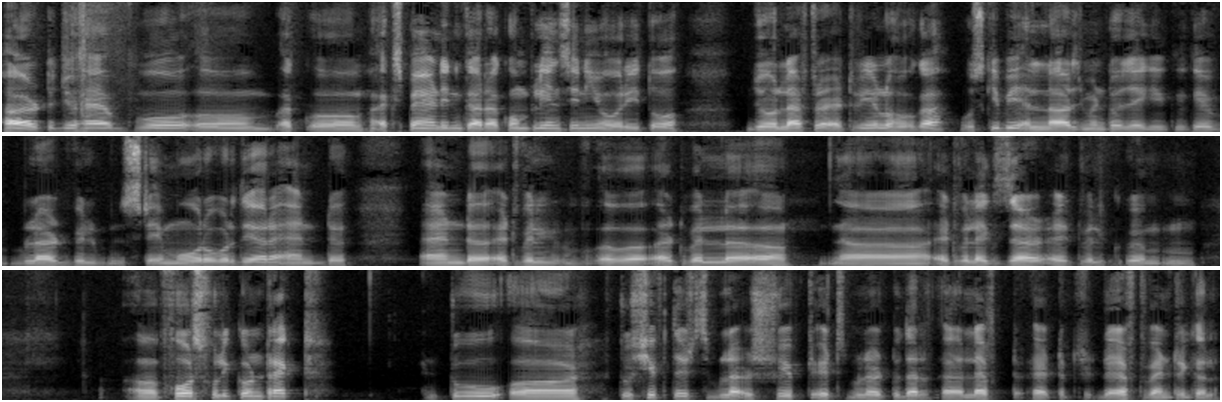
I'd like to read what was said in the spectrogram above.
हर्ट जो है वो एक्सपेंड ही नहीं कर रहा कॉम्प्लियंस ही नहीं हो रही तो जो लेफ़्ट एट्रियल होगा, उसकी भी एनलार्जमेंट हो जाएगी, क्योंकि blood will stay more over there and and uh, it will uh, it will uh, it will exert it will um, forcefully contract to to shift its blood shift its blood to the left at left ventricle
